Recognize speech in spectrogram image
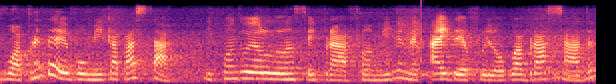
vou aprender, vou me capacitar. E quando eu lancei para a família, né, a ideia foi logo abraçada.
